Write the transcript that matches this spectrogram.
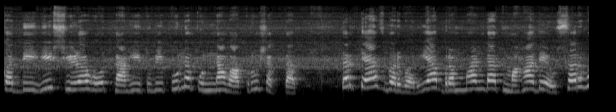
कधीही शिळं होत नाही. तुम्ही पुन्हा पुन्हा वापरू शकतात. तर त्याचबरोबर या ब्रह्मांडात महादेव सर्व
